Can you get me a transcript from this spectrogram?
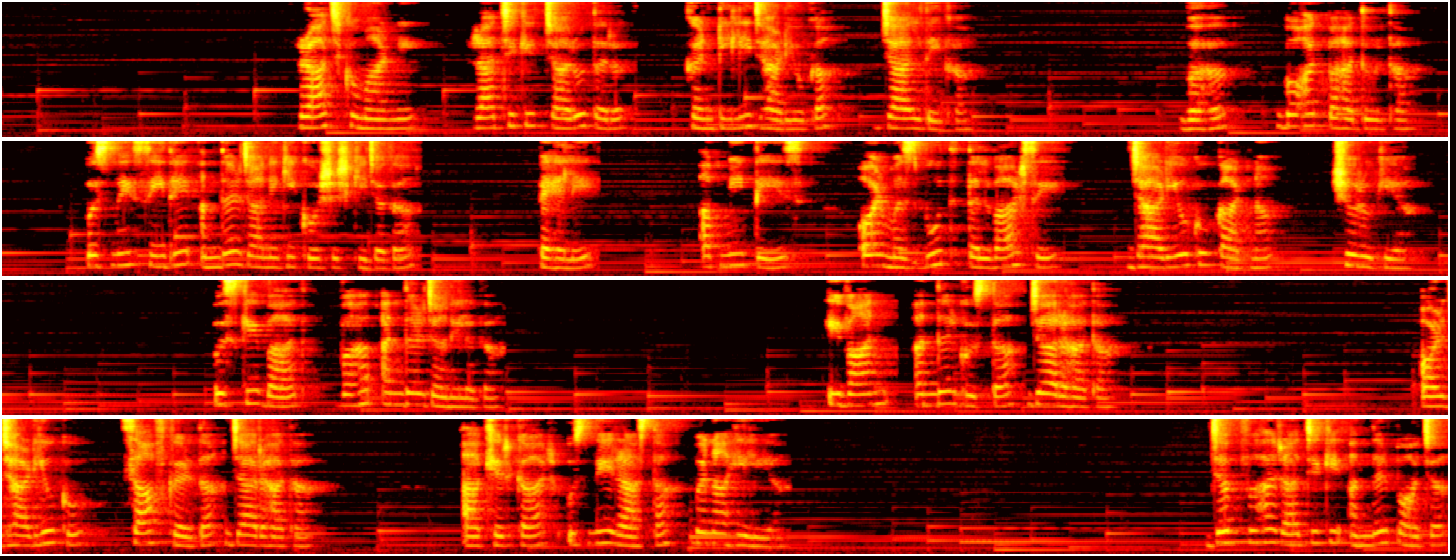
राजकुमार ने राज्य के चारों तरफ़ कंटीली झाड़ियों का जाल देखा। वह बहुत बहादुर था। उसने सीधे अंदर जाने की कोशिश की जगह, पहले अपनी तेज और मज़बूत तलवार से झाड़ियों को काटना शुरू किया। उसके बाद वह अंदर जाने लगा। इवान अंदर घुसता जा रहा था। और झाड़ियों को साफ़ करता जा रहा था। आखिरकार उसने रास्ता बना ही लिया। जब वह राज्य के अंदर पहुँचा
